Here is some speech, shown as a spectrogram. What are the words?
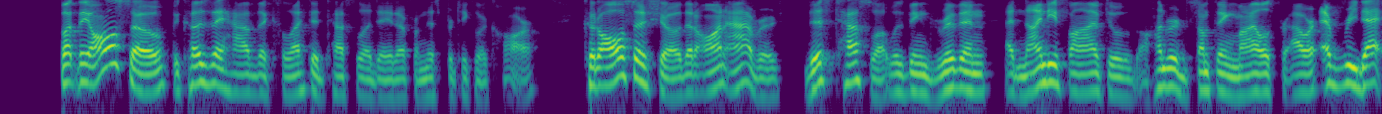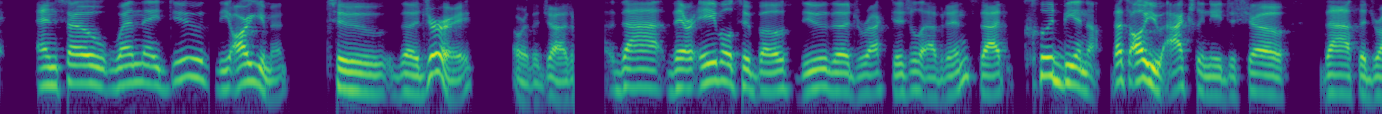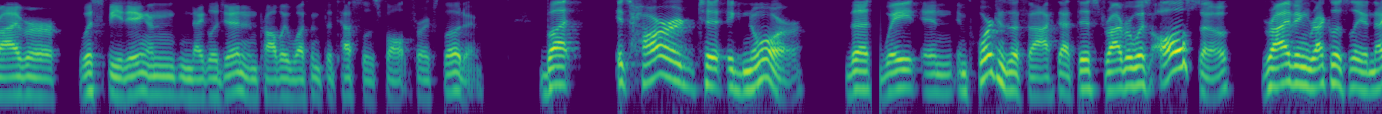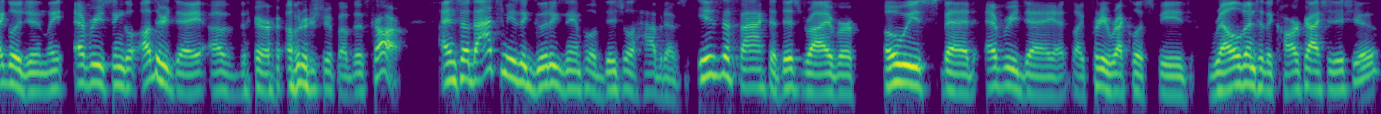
But they also, because they have the collected Tesla data from this particular car, could also show that on average, this Tesla was being driven at 95 to 100 something miles per hour every day. And so when they do the argument to the jury or the judge, that they're able to both do the direct digital evidence that could be enough. That's all you actually need to show that the driver was speeding and negligent and probably wasn't the Tesla's fault for exploding. But it's hard to ignore the weight and importance of the fact that this driver was also driving recklessly and negligently every single other day of their ownership of this car. And so that to me is a good example of digital habit is the fact that this driver always sped every day at like pretty reckless speeds relevant to the car crash at issue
